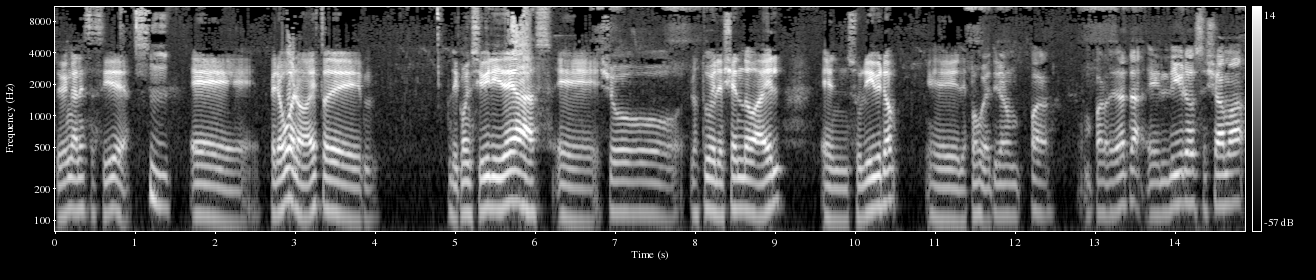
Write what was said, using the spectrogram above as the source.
te vengan esas ideas. Hmm. Eh, pero bueno, esto de, de concebir ideas, eh, yo lo estuve leyendo a él en su libro. Eh, después voy a tirar un par, un par de data. El libro se llama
